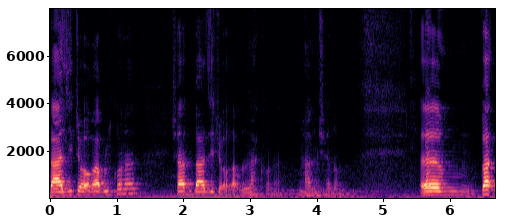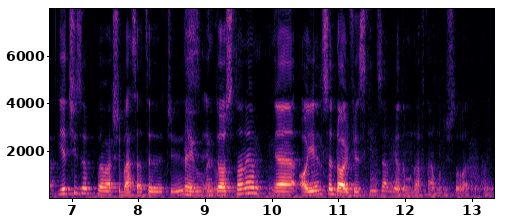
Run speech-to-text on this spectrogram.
بعضی جا قبول کنن شاید بعضی جا قبول نکنن. همچنان. و یه چیز ببخشید وسط چیز بگو، این بگو. داستان IELTS Life Skills هم یادمون رفت موردش صحبت بکنیم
